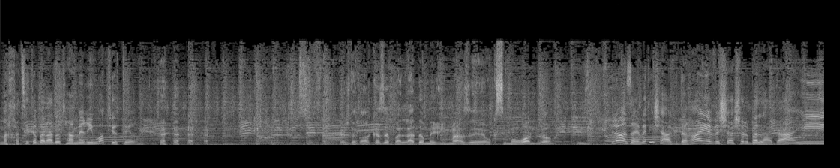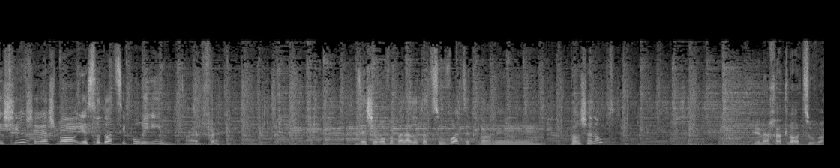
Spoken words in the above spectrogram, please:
מחצית הבלדות המרימות יותר. יש דבר כזה? בלדה מרימה? זה אוקסימורון, לא? לא, אז האמת היא שההגדרה היבשה של בלדה היא שיר שיש בו יסודות סיפוריים. אה, יפה. זה שרוב הבלדות עצובות זה כבר אה, פרשנות. הנה אחת לא עצובה.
